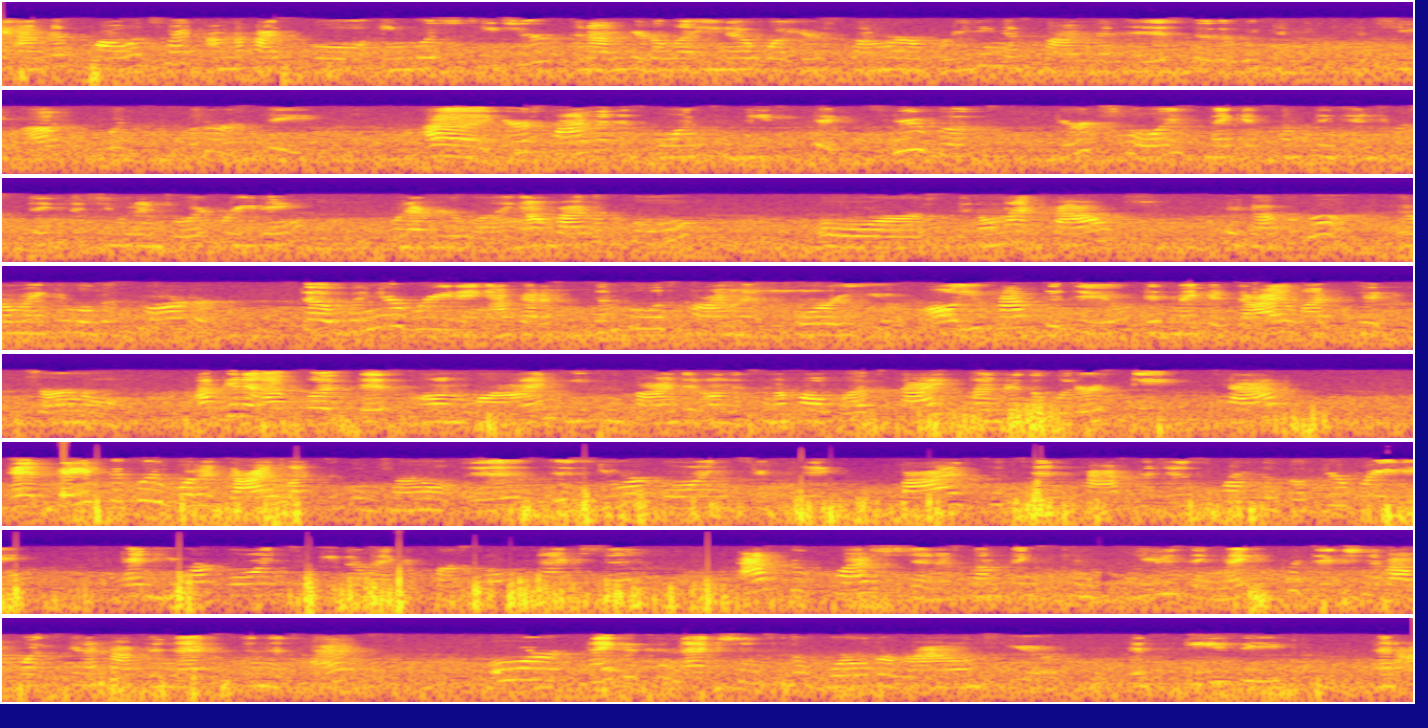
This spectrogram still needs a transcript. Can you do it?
Hi, I'm Miss Holecek. I'm the high school English teacher, and I'm here to let you know what your summer reading assignment is so that we can catch you up with literacy. Uh, your assignment is going to be to pick two books, your choice, make it something interesting that you would enjoy reading whenever you're laying out by the So when you're reading, I've got a simple assignment for you. All you have to do is make a dialectic journal. I'm going to upload this online. You can find it on the Hall website under the literacy tab. And basically what a dialectical journal is, is you are going to pick five to ten passages from the book you're reading, and you are going to either make a personal connection, ask a question if something's confusing, make a prediction about what's going to happen,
